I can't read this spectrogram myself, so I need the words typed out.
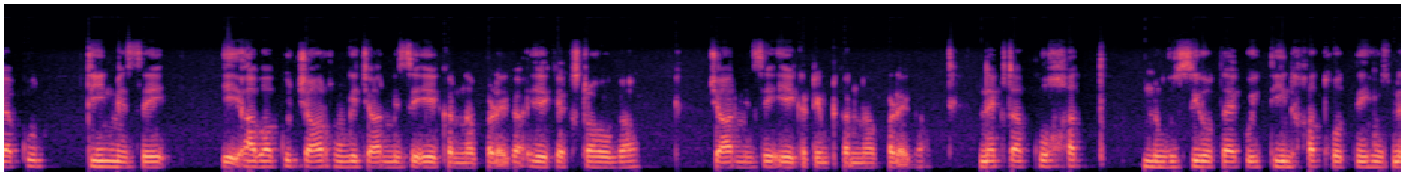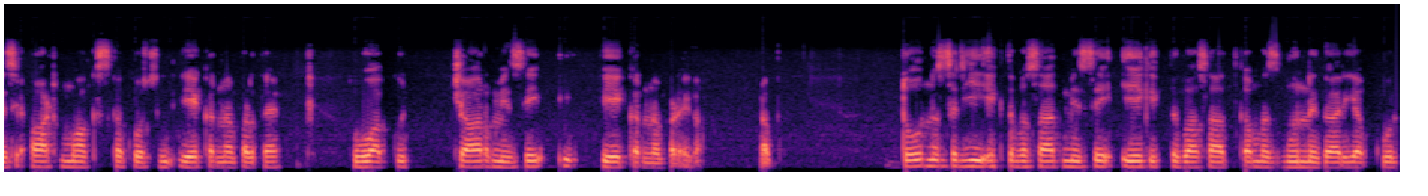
या आपको तीन में से अब आपको चार होंगे, चार में से एक करना पड़ेगा, एक एक्स्ट्रा होगा, चार में से एक अटेम्प्ट करना पड़ेगा। नेक्स्ट आपको खत, नवसी होता है, कोई तीन खत होते हैं, उसमें से आठ मार्क्स का क्वेश्चन एक करना पड़ता है तो वो आपको चार में से एक करना पड़ेगा। अब दो नसरी इकतबासात में से एक इकतबासात का मजमून नगारी आपको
